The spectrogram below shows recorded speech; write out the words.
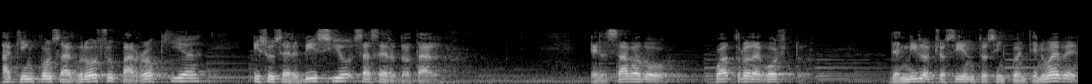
a quien consagró su parroquia y su servicio sacerdotal. El sábado 4 de agosto de 1859,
